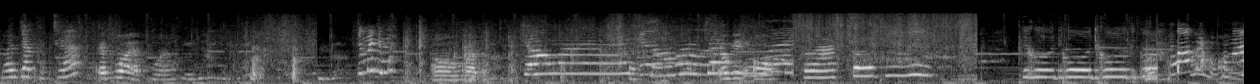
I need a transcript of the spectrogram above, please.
먼저 부쳐 예뻐요, 예뻐요. 주물주물 어, 맞아. 좋아 좋아 여기, 어. 깍두기 두고 두고 두고 두고 먹을래 먹어, 먹을래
